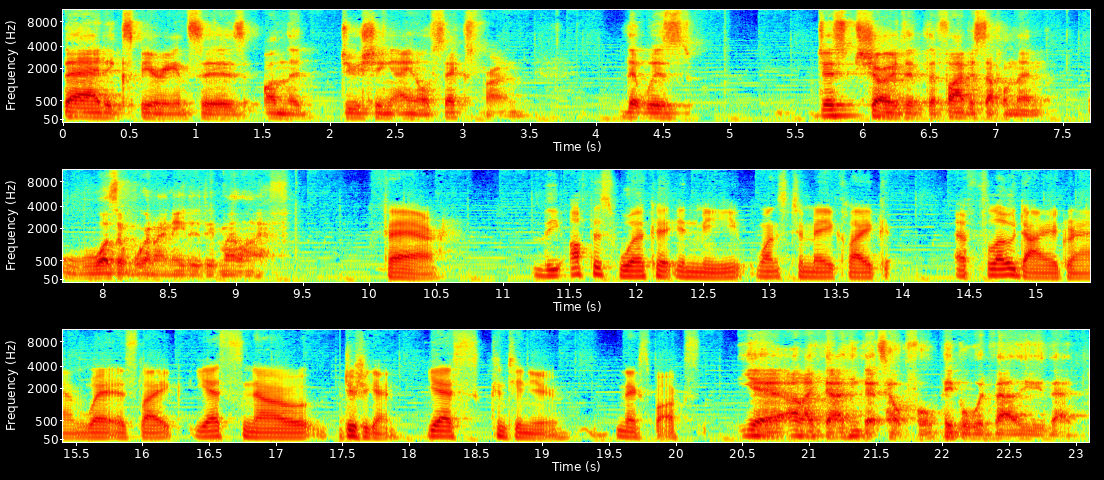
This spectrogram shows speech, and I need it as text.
bad experiences on the douching anal sex front that was just showed that the fiber supplement wasn't what I needed in my life. Fair. The office worker in me wants to make like a flow diagram where it's like yes, no, douche again. Yes, continue. Next box. Yeah, I like that. I think that's helpful. People would value that.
